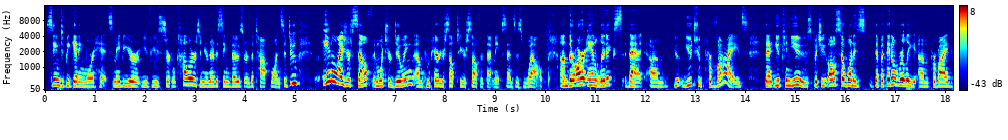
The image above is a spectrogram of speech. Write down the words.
seem to be getting more hits. Maybe you're you've used certain colors and you're noticing those are the top ones. So do analyze yourself and what you're doing. Um, compare yourself to yourself if that makes sense as well. Um, there are analytics that um, YouTube provides that you can use, but you also want to, but they don't really um, provide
